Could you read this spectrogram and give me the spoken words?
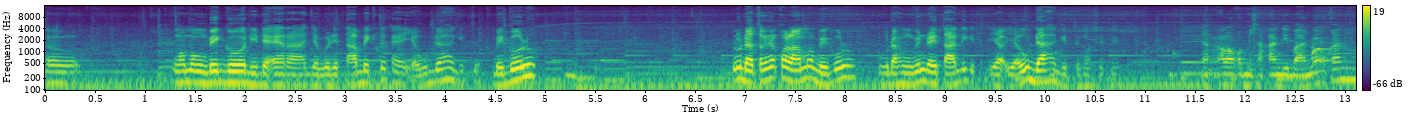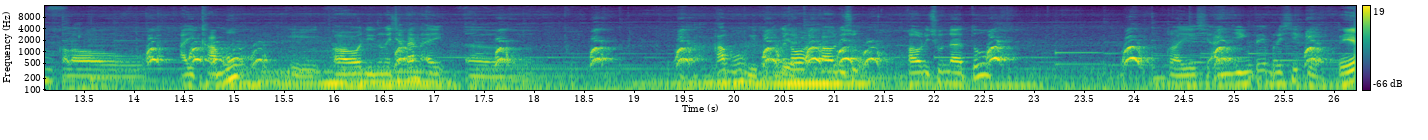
eh, ngomong bego di daerah Jabodetabek tuh kayak ya udah gitu. Bego lu. Lu datangnya kok lama bego lu? Udah nungguin dari tadi gitu. Ya ya udah gitu maksudnya. Ya kalau misalkan di Bandung kan kalau ai kamu Hmm. kalau di Indonesia kan ai eh, kamu gitu. Tapi Iya. kalau kalau di kalau di Sunda tuh kayak si anjing teh berisik ya. Ini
